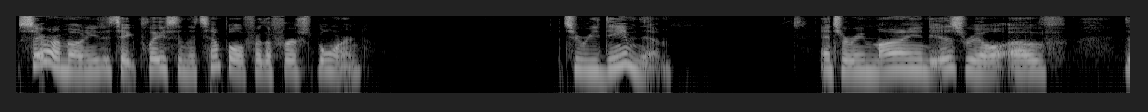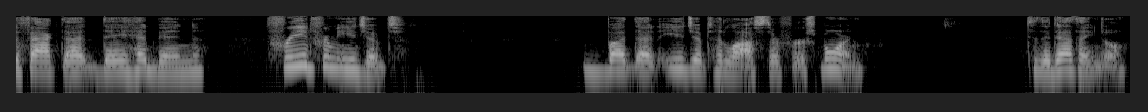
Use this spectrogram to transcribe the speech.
ceremony to take place in the temple for the firstborn to redeem them and to remind Israel of the fact that they had been freed from Egypt, but that Egypt had lost their firstborn to the death angel,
